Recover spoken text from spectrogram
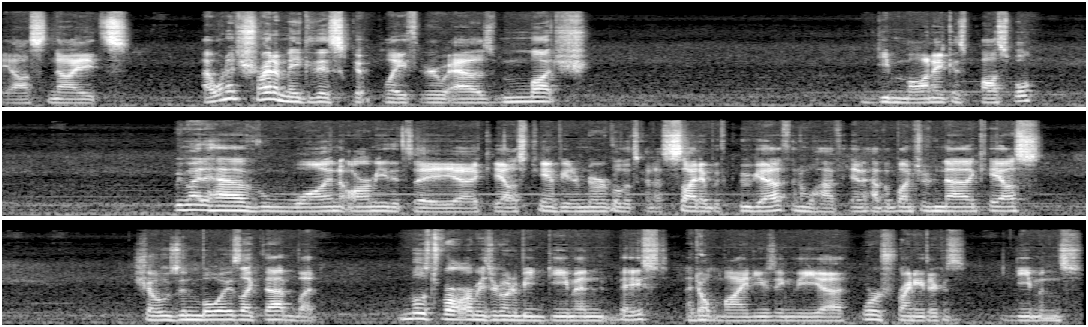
Chaos Knights. I want to try to make this playthrough as much demonic as possible. We might have one army that's a uh, Chaos Champion of Nurgle that's going to side with Ku'gath, and we'll have him have a bunch of uh, Chaos Chosen boys like that, but most of our armies are going to be demon-based. I don't mind using the uh, War Shrine either, because demons.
